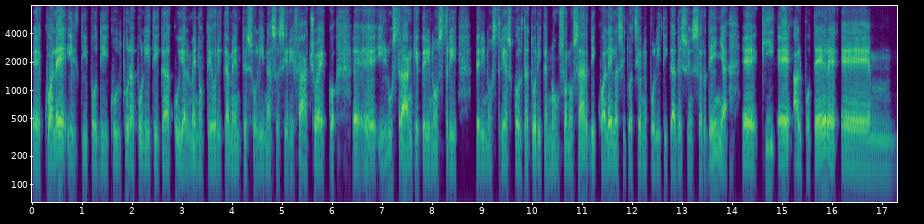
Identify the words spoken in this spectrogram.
eh, qual è il tipo di cultura politica a cui almeno teoricamente Solinas si rifà, cioè ecco, eh, eh illustra anche per i, nostri, per i nostri ascoltatori che non sono sardi qual è la situazione politica adesso in Sardegna, eh, chi è al potere. Ehm,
